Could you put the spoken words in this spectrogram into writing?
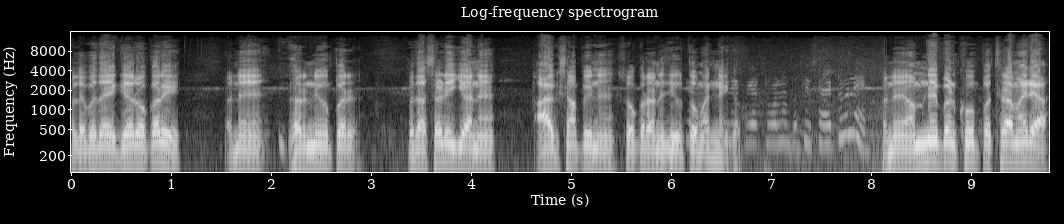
એટલે બધાએ ઘેરો કરી અને ઘરની ઉપર બધા સડી ગયા ને આગ સાંપીને છોકરાને જીવતો મારી નાખ્યો. અને અમને પણ ખૂબ પથરા માર્યા.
